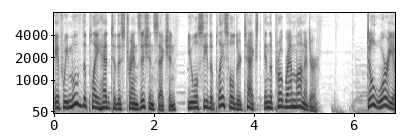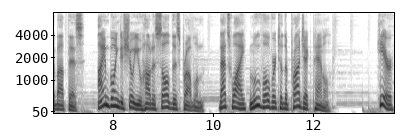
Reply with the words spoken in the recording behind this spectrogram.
If we move the playhead to this transition section, you will see the placeholder text in the program monitor. Don't worry about this. I am going to show you how to solve this problem. That's why, move over to the project panel. Here,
